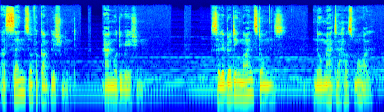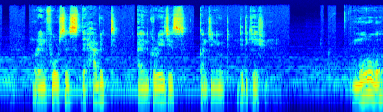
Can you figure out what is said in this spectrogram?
a sense of accomplishment and motivation. Celebrating milestones, no matter how small, reinforces the habit and encourages continued dedication. Moreover,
